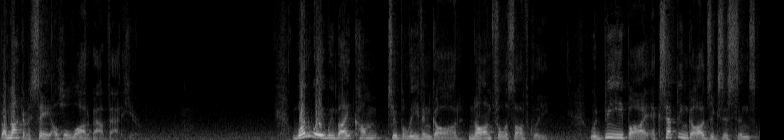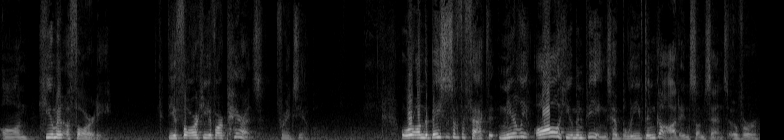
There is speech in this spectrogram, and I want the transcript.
But I'm not going to say a whole lot about that here. One way we might come to believe in God non philosophically would be by accepting God's existence on human authority, the authority of our parents, for example or on the basis of the fact that nearly all human beings have believed in God in some sense over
